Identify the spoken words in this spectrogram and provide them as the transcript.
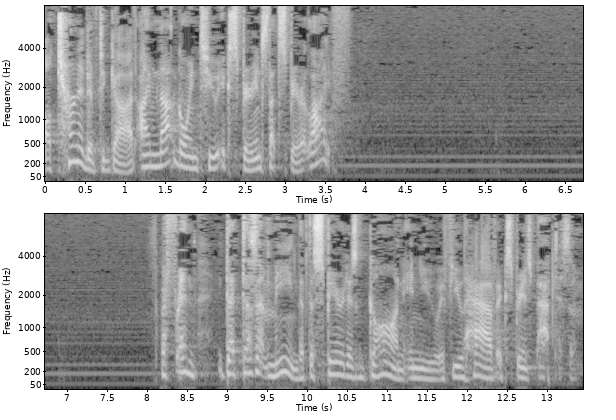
alternative to God, I'm not going to experience that spirit life. But, friend, that doesn't mean that the Spirit is gone in you if you have experienced baptism.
